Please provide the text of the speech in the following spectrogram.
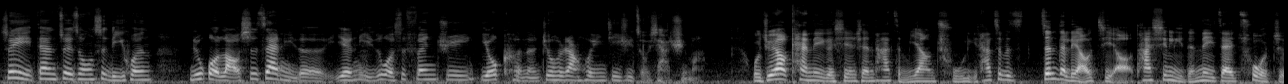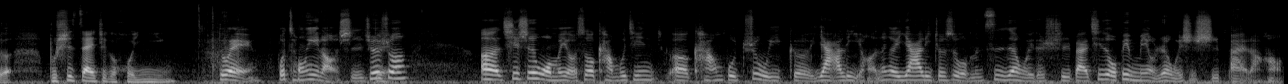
所以但最终是离婚。如果老是在你的眼里，如果是分居，有可能就会让婚姻继续走下去吗？我觉得要看那个先生他怎么样处理，他是不是真的了解哦，他心里的内在挫折不是在这个婚姻。对，我同意老师，就是说，呃，其实我们有时候扛不进，呃，扛不住一个压力哈，那个压力就是我们自认为的失败，其实我并没有认为是失败了哈。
